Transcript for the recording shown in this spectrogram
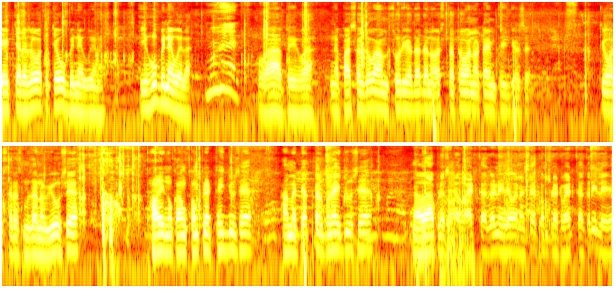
એ અત્યારે જોવો તો કેવું બનાવ્યું એને. એ શું બનાવેલા વાહ ભાઈ વાહ. ને પાછળ જોવા આમ સૂર્ય દાદાનો અસ્ત થવાનો ટાઈમ થઈ ગયો છે. કેવો સરસ મજાનો વ્યૂ છે. થાળીનું કામ કમ્પ્લીટ થઈ ગયું છે. સામે ટ્રેક્ટર ભરાઈ ગયું છે. ને હવે આપણે ને વાટકા ગણી લેવાના છે. કમ્પ્લીટ વાટકા કરી લઈએ.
